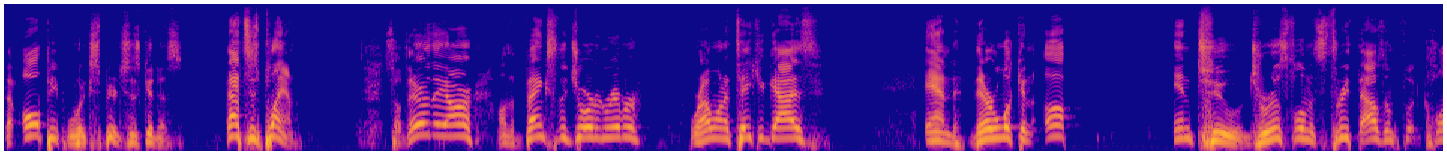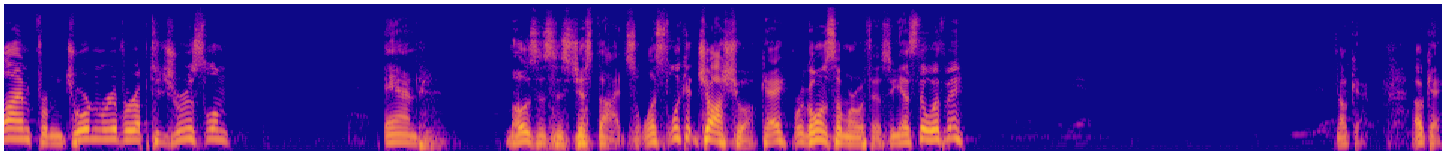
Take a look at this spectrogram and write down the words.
that all people would experience his goodness. That's his plan. So there they are on the banks of the Jordan River where I want to take you guys and they're looking up into Jerusalem. It's 3,000 foot climb from Jordan River up to Jerusalem. And Moses has just died. So let's look at Joshua, okay? We're going somewhere with this. Are you guys still with me? Okay. Okay.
